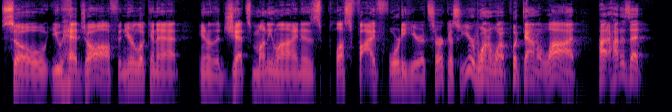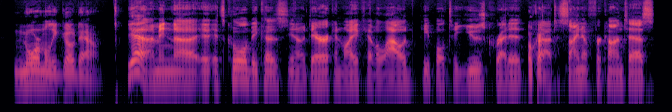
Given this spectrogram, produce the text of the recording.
So you hedge off and you're looking at you know the jets money line is plus 540 here at circa so you're want to want to put down a lot. How, how does that normally go down? Yeah, I mean, uh, it, it's cool because you know Derek and Mike have allowed people to use credit Okay. uh, to sign up for contests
